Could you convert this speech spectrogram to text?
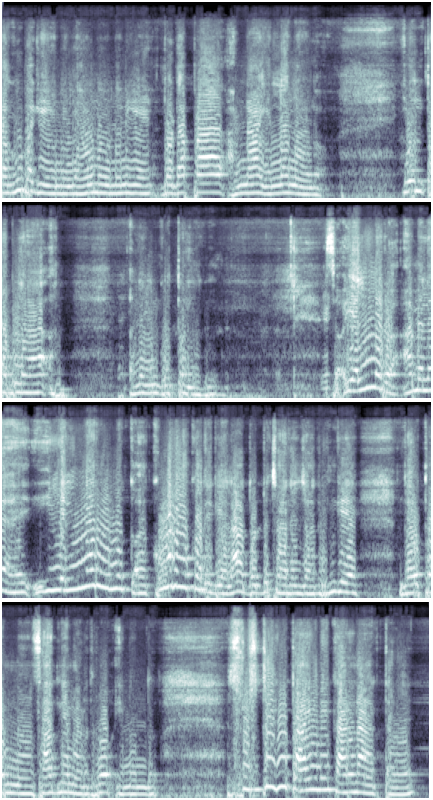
ರಘು ಬಗ್ಗೆ ಏನು ಅವನು ನನಗೆ, ದೊಡ್ಡಪ್ಪ, ಅಣ್ಣ ಎಲ್ಲನೂ ಅವನು ಇವನು ತಬಲ, ಅಲ್ಲ ನಿಮ್ಗೆ ಗೊತ್ತಲ್ಲ ಸೊ ಎಲ್ಲರೂ, ಆಮೇಲೆ ಈ ಎಲ್ಲರೂ ಕ- ಕೂಡ ಹಾಕೋದಿದೆಯಲ್ಲ ದೊಡ್ಡ ಚಾಲೆಂಜ್ ಅದು ಹಿಂಗೆ ಗೌತಮ್ ಸಾಧನೆ ಮಾಡಿದ್ರು ಇನ್ನೊಂದು. ಸೃಷ್ಟಿಗೂ ತಾಯಿನೇ ಕಾರಣ ಆಗ್ತಾಳೆ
